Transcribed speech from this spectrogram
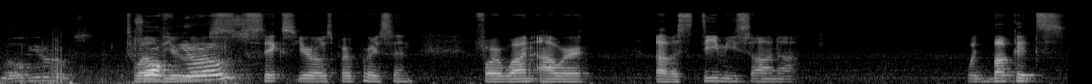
12 euros. 12 12 euros, euros? 6 euros per person for one hour of a steamy sauna with buckets.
